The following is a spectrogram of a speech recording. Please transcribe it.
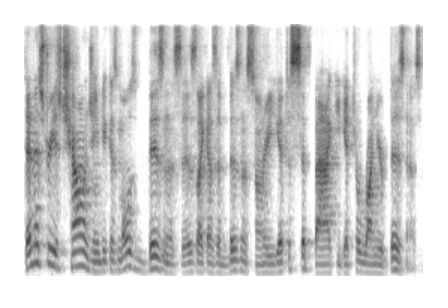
dentistry is challenging because most businesses, like as a business owner, you get to sit back, you get to run your business.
